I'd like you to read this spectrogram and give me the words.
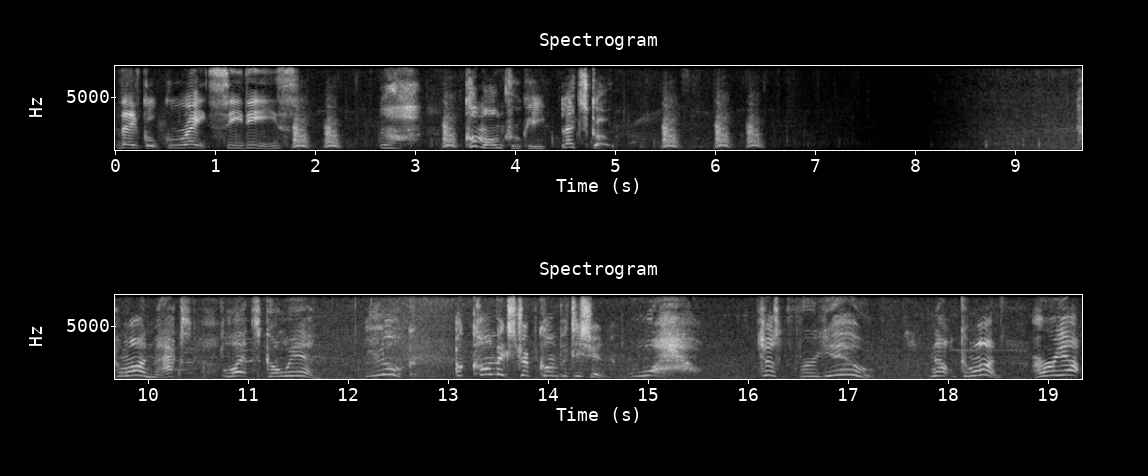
They've got great CDs. Ah, come on, Crookie, let's go. Come on, Max. Let's go in. Look, comic strip competition. Wow! Just for you. Now, come on. Hurry up.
